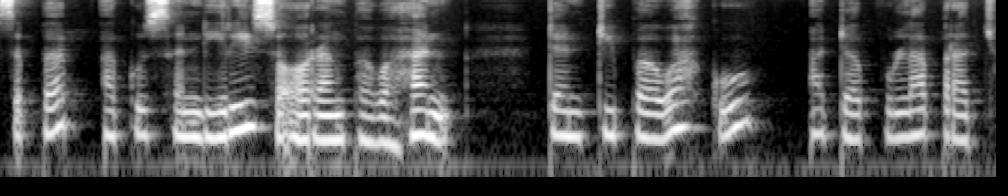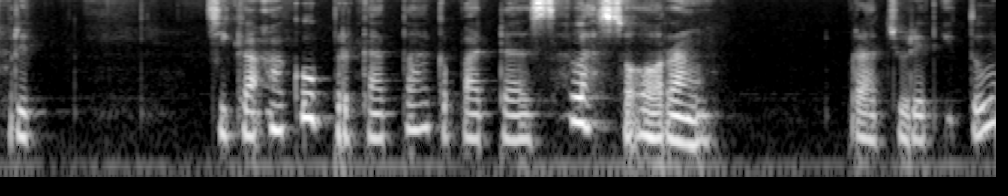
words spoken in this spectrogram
Sebab aku sendiri seorang bawahan, dan di bawahku ada pula prajurit. Jika aku berkata kepada salah seorang prajurit itu,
